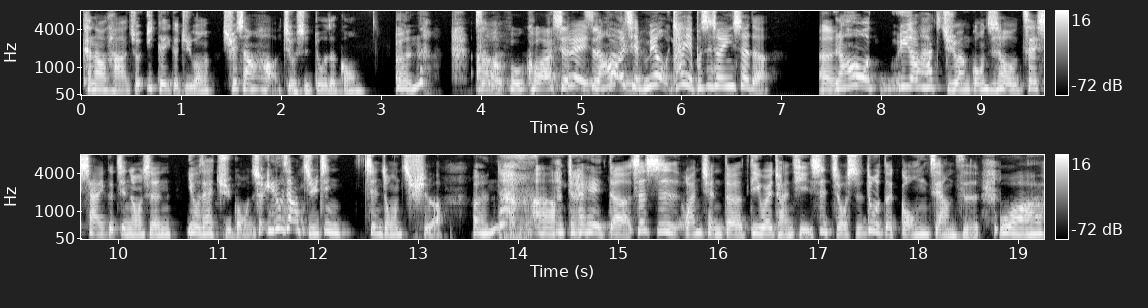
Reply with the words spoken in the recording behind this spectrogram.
看到他就一个一个鞠躬，非常好，九十度的躬，嗯，这么浮夸，对，然后而且没有，他也不是热音社的。呃，然后遇到他鞠完躬之后，再下一个建中生又在鞠躬，就一路这样鞠进建中去了。嗯啊，对的，这是完全的地位团体，是九十度的躬这样子。哇，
